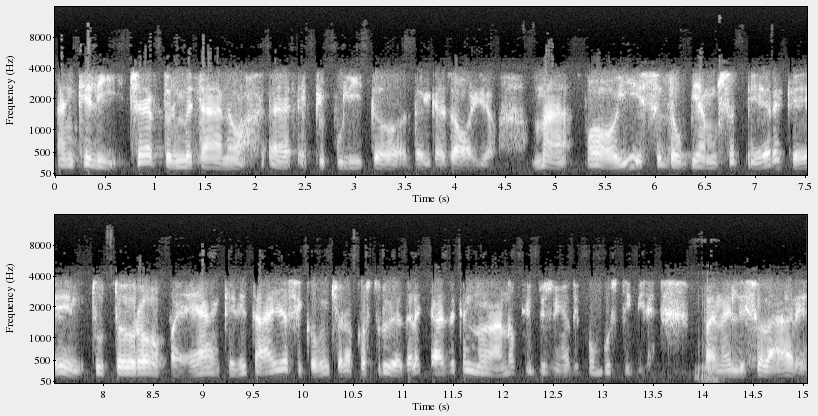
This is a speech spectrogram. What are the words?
anche lì, certo il metano eh, è più pulito del gasolio, ma poi dobbiamo sapere che in tutta Europa e anche in Italia si cominciano a costruire delle case che non hanno più bisogno di combustibile, pannelli solari,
